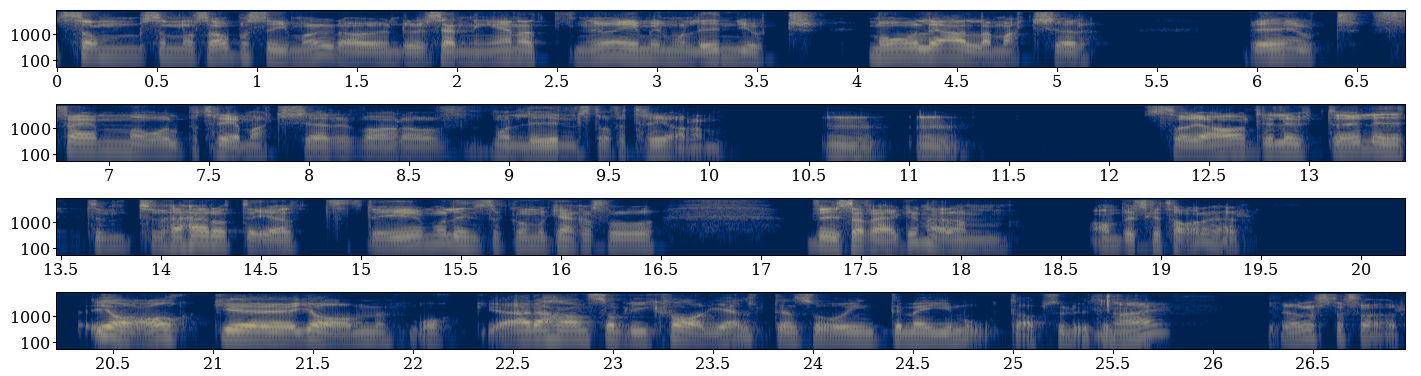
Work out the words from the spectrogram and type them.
Som, som de sa på Simon idag under sändningen att nu har Emil Molin gjort mål i alla matcher vi har gjort fem mål på tre matcher varav Molin står för tre av dem. Mm, mm. Så ja, det lutar ju lite tyvärr åt det att det är Molin som kommer kanske få visa vägen här om, om vi ska ta det här. Ja, och, eh, ja, och är det han som blir kvalhjälten så inte mig emot, absolut inte. Nej, jag röstar för.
